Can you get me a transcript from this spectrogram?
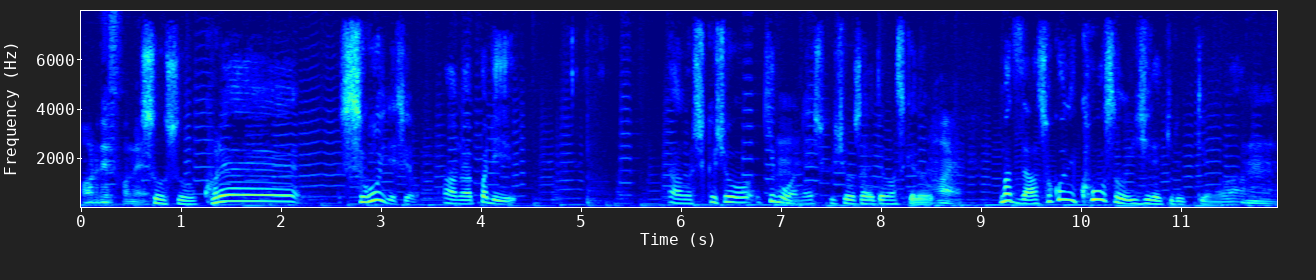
あれですかね。そうそう。これすごいですよ。あのやっぱりあの縮小規模はね、縮小されてますけど。はいまずあそこにコースを維持できるっていうのはう、ん。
